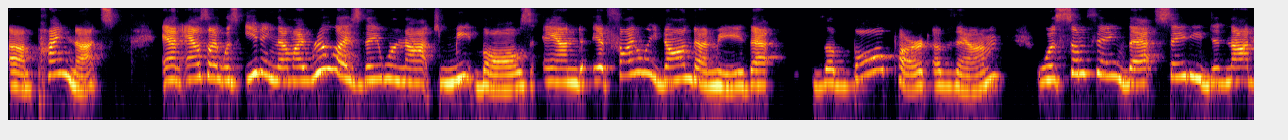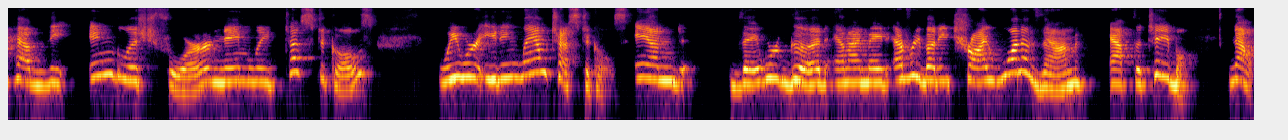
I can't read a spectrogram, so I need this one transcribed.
um, pine nuts. And as I was eating them, I realized they were not meatballs. And it finally dawned on me that the ball part of them was something that Sadie did not have the English for, namely testicles. We were eating lamb testicles and they were good. And I made everybody try one of them at the table. Now,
